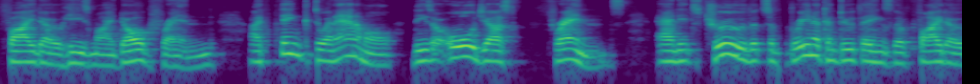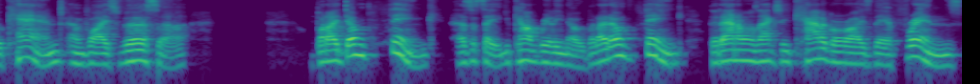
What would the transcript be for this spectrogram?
Fido, he's my dog friend. I think to an animal, these are all just friends. And it's true that Sabrina can do things that Fido can't, and vice versa. But I don't think, as I say, you can't really know, but I don't think that animals actually categorize their friends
